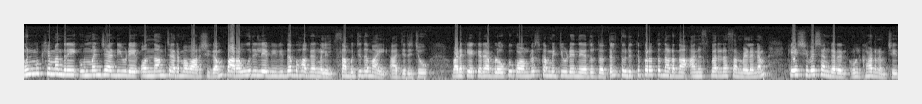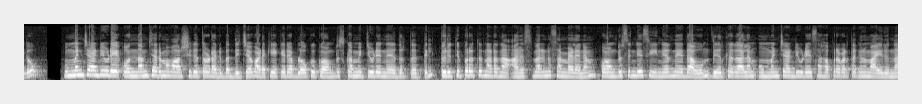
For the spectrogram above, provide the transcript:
മുൻ മുഖ്യമന്ത്രി ഉമ്മൻചാണ്ടിയുടെ ഒന്നാം ചരമവാർഷികം പറവൂരിലെ വിവിധ ഭാഗങ്ങളിൽ സമുചിതമായി ആചരിച്ചു. വടക്കേക്കര ബ്ലോക്ക് കോൺഗ്രസ് കമ്മിറ്റിയുടെ നേതൃത്വത്തിൽ തുരുത്തിപ്പുറത്ത് നടന്ന അനുസ്മരണ സമ്മേളനം കെ ശിവശങ്കരൻ ഉദ്ഘാടനം ചെയ്തു. ഉമ്മൻചാണ്ടിയുടെ ഒന്നാം ചരമവാർഷികത്തോടനുബന്ധിച്ച് വടക്കേക്കര ബ്ലോക്ക് കോൺഗ്രസ് കമ്മിറ്റിയുടെ നേതൃത്വത്തിൽ തുരുത്തിപ്പുറത്ത് നടന്ന അനുസ്മരണ സമ്മേളനം കോൺഗ്രസിന്റെ സീനിയർ നേതാവും ദീർഘകാലം ഉമ്മൻചാണ്ടിയുടെ സഹപ്രവർത്തകനുമായിരുന്ന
